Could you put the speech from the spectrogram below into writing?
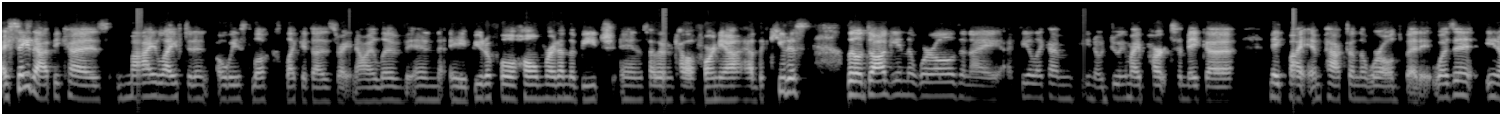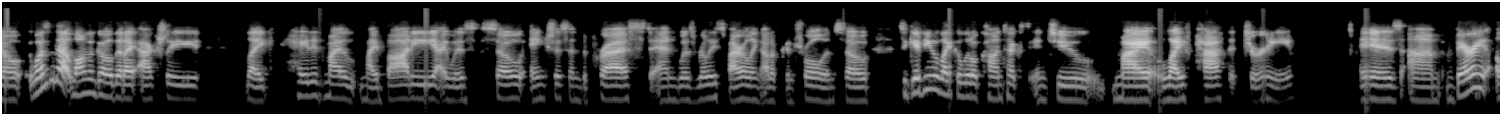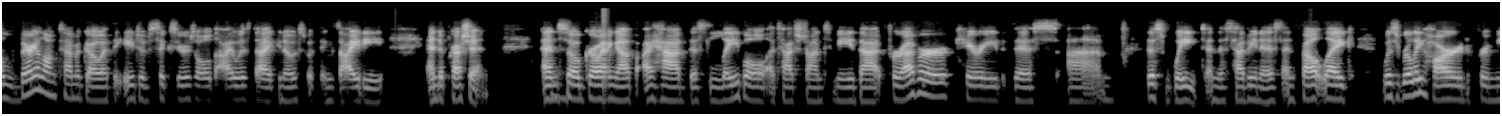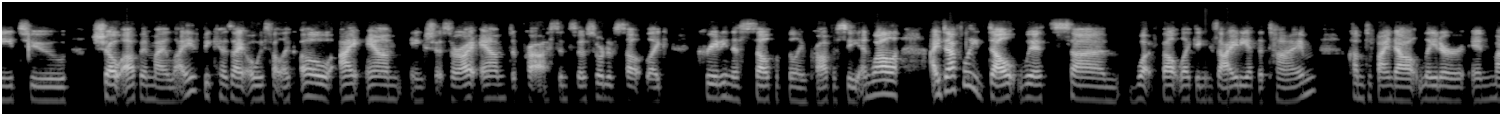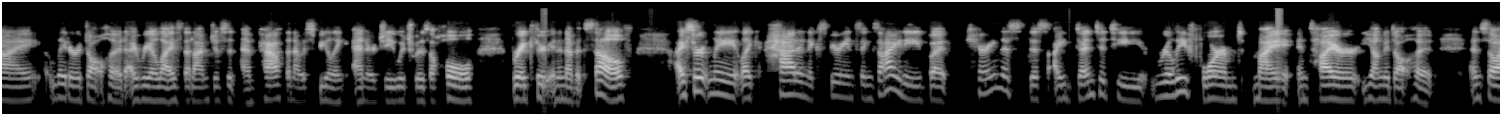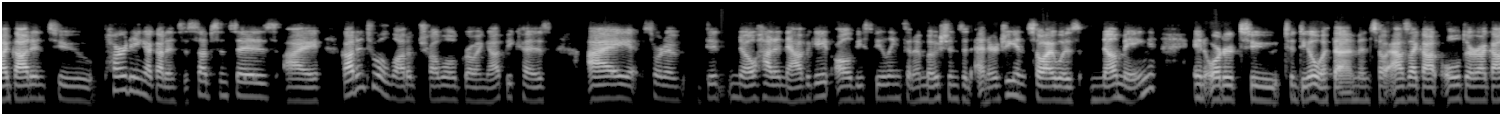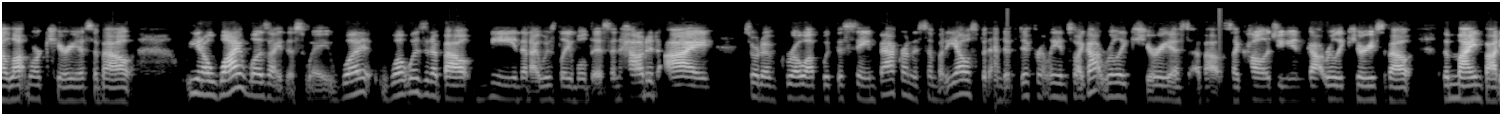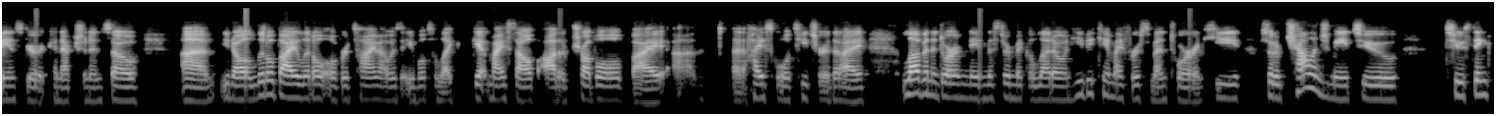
I say that because my life didn't always look like it does right now. I live in a beautiful home right on the beach in Southern California. I have the cutest little doggy in the world and I, I feel like I'm, you know, doing my part to make a make my impact on the world but it wasn't you know it wasn't that long ago that i actually like hated my my body. I was so anxious and depressed and was really spiraling out of control. And so to give you like a little context into my life path and journey is um, very a very long time ago at the age of six years old i was diagnosed with anxiety and depression and mm. so growing up i had this label attached onto me that forever carried this um, this weight and this heaviness and felt like was really hard for me to show up in my life because I always felt like, oh, I am anxious or I am depressed. And so sort of felt like creating this self-fulfilling prophecy. And while I definitely dealt with some what felt like anxiety at the time, come to find out later in my later adulthood, I realized that I'm just an empath and I was feeling energy, which was a whole breakthrough in and of itself. I certainly like had an experience anxiety, but carrying this this identity really formed my entire young adulthood. And so I got into partying, I got into substances, I got into a lot of trouble growing up because I sort of didn't know how to navigate all these feelings and emotions and energy and so I was numbing in order to to deal with them. And so as I got older I got a lot more curious about you know why was I this way? What what was it about me that I was labeled this? And how did I sort of grow up with the same background as somebody else but end up differently? And so I got really curious about psychology and got really curious about the mind body and spirit connection. And so um, you know, little by little over time, I was able to like get myself out of trouble by um, a high school teacher that I love and adore named Mr. Micheletto, and he became my first mentor. And he sort of challenged me to to think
